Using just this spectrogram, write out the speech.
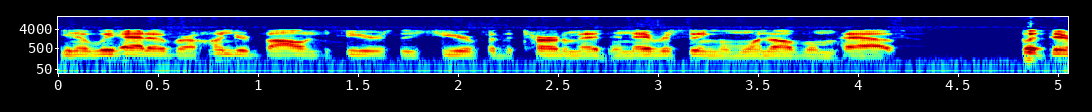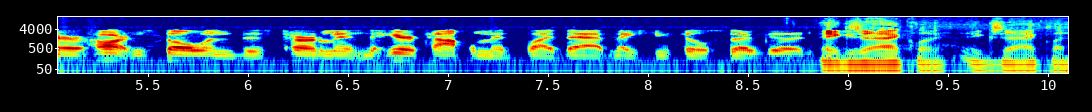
You know, we had over 100 volunteers this year for the tournament, and every single one of them have put their heart and soul into this tournament. And to hear compliments like that makes you feel so good. Exactly, exactly.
